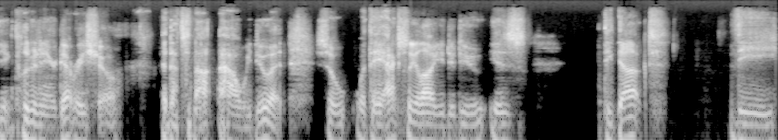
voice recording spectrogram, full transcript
included in your debt ratio. And that's not how we do it. So what they actually allow you to do is deduct the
